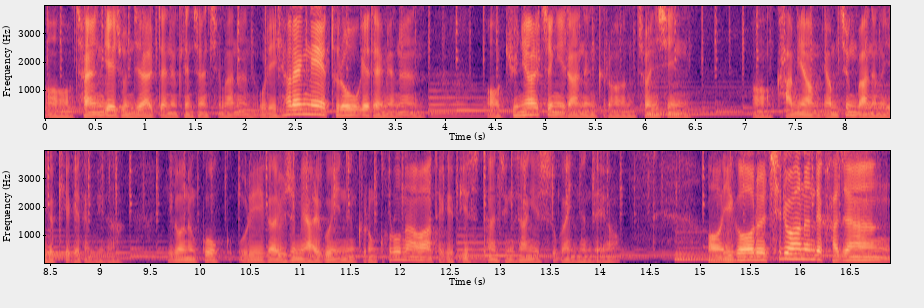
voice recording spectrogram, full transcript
어, 자연계에 존재할 때는 괜찮지만은 우리 혈액 내에 들어오게 되면은 어, 균열증이라는 그런 전신 어, 감염, 염증 반응을 일으키게 됩니다. 이거는 꼭 우리가 요즘에 알고 있는 그런 코로나와 되게 비슷한 증상일 수가 있는데요. 어, 이거를 치료하는데 가장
